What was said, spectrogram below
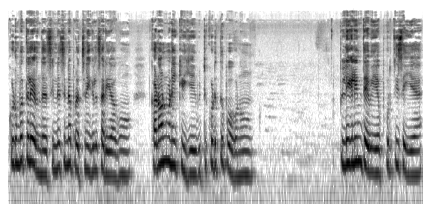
குடும்பத்தில் இருந்த சின்ன சின்ன பிரச்சனைகள் சரியாகும். கணவன் மனைக்கிடையே விட்டு கொடுத்து போகணும். பிள்ளைகளின் தேவையை பூர்த்தி செய்ய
